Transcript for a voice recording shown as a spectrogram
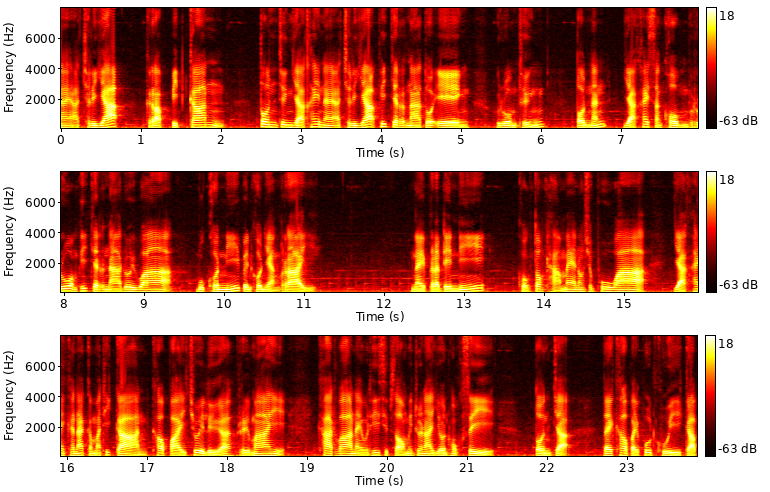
นายอัจฉริยะกลับปิดกั้น ตนจึงอยากให้นายอัจฉริยะพิจารณาตัวเอง รวมถึงตนนั้นอยากให้สังคมร่วมพิจารณาด้วยว่า บุคคลนี้เป็นคนอย่างไร ในประเด็นนี้คงต้องถามแม่น้องชมพู่ว่า อยากให้คณะกรรมาการเข้าไปช่วยเหลือหรือไม่ คาดว่าในวันที่ 12 มิถุนายน 64 ตนจะได้เข้าไปพูดคุยกับ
